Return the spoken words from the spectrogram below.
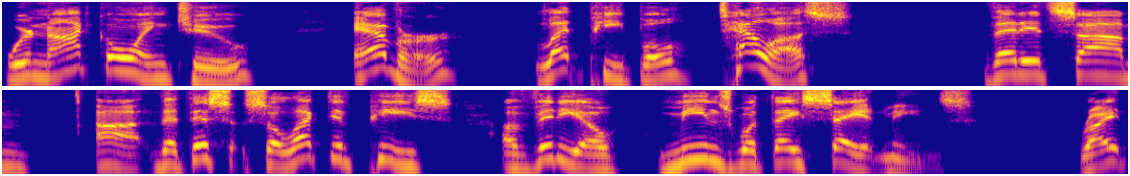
we're not going to ever let people tell us that it's um uh, that this selective piece of video means what they say it means, right?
